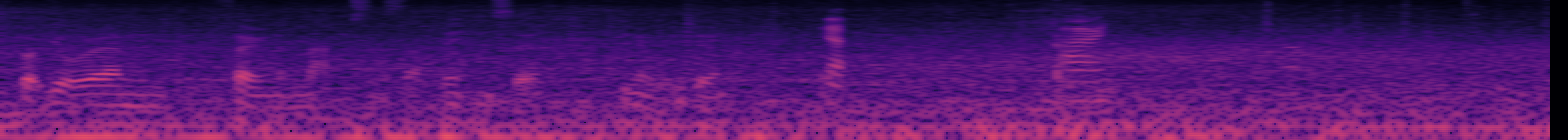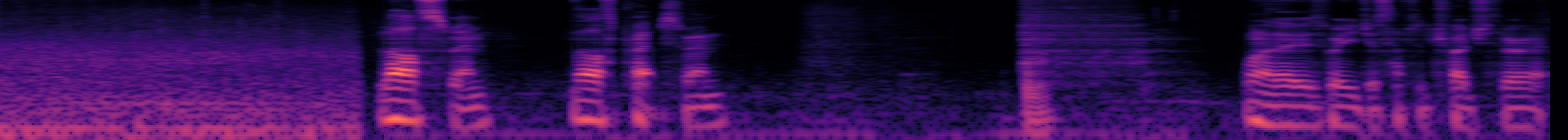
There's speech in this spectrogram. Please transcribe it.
you've got your um, phone and maps and stuff? So you know what you're doing. Yeah. Bye. Last swim, last prep swim. One of those where you just have to trudge through it.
